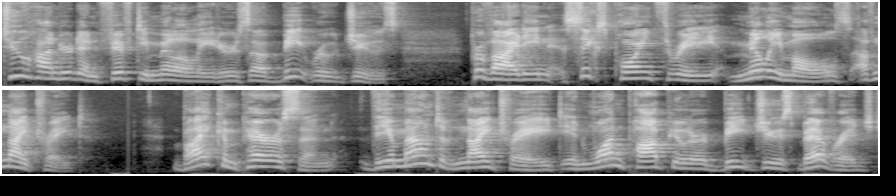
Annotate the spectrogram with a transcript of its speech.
250 milliliters of beetroot juice, providing 6.3 millimoles of nitrate. By comparison, the amount of nitrate in one popular beet juice beverage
